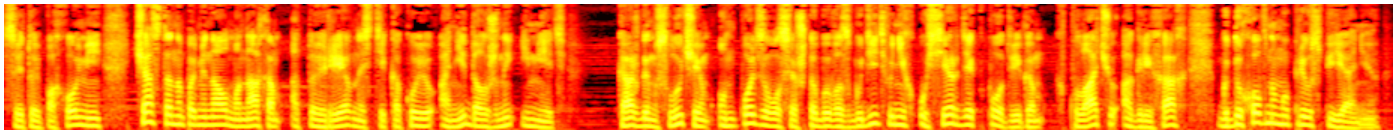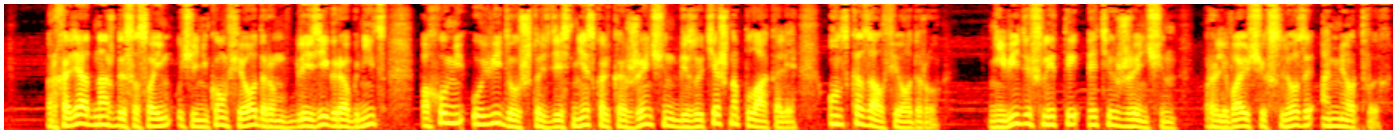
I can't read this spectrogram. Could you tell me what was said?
Святой Пахомий часто напоминал монахам о той ревности, какую они должны иметь. Каждым случаем он пользовался, чтобы возбудить в них усердие к подвигам, к плачу о грехах, к духовному преуспеянию – Проходя однажды со своим учеником Феодором вблизи гробниц, Пахомий увидел, что здесь несколько женщин безутешно плакали. Он сказал Феодору, «Не видишь ли ты этих женщин, проливающих слезы о мертвых,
